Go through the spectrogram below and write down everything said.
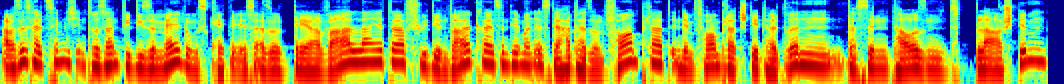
aber es ist halt ziemlich interessant, wie diese Meldungskette ist. Also der Wahlleiter für den Wahlkreis, in dem man ist, der hat halt so ein Formblatt. In dem Formblatt steht halt drin, das sind 1000 bla Stimmen.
